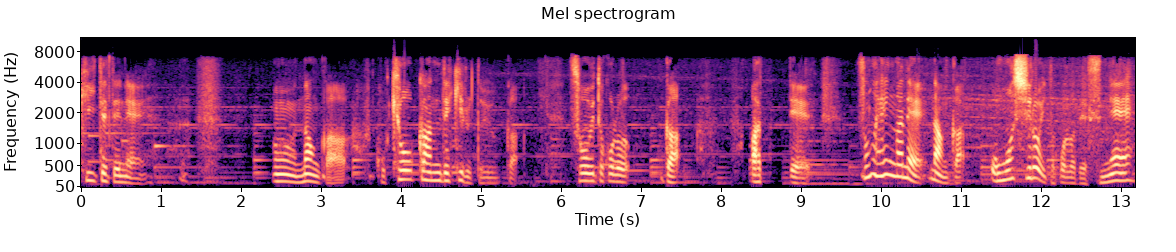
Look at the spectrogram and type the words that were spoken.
聞いててね、うん、なんか、こう共感できるというか、そういうところがあって、その辺がね、なんか面白いところですね。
